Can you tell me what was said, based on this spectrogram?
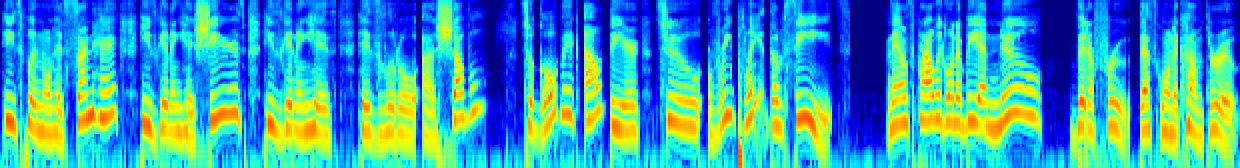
He's putting on his sun hat. He's getting his shears. He's getting his his little uh, shovel to go back out there to replant them seeds. Now it's probably going to be a new bit of fruit that's going to come through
